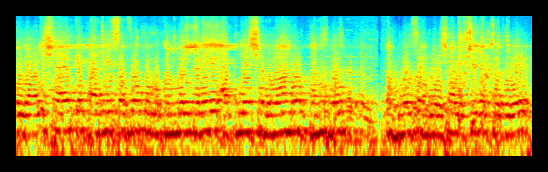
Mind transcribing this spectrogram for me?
گزارش ہے کہ پہلی صفحوں کو مکمل کریں، اپنے شلوار اور پہنوں سے ہمیشہ اسی رکھتے رہے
